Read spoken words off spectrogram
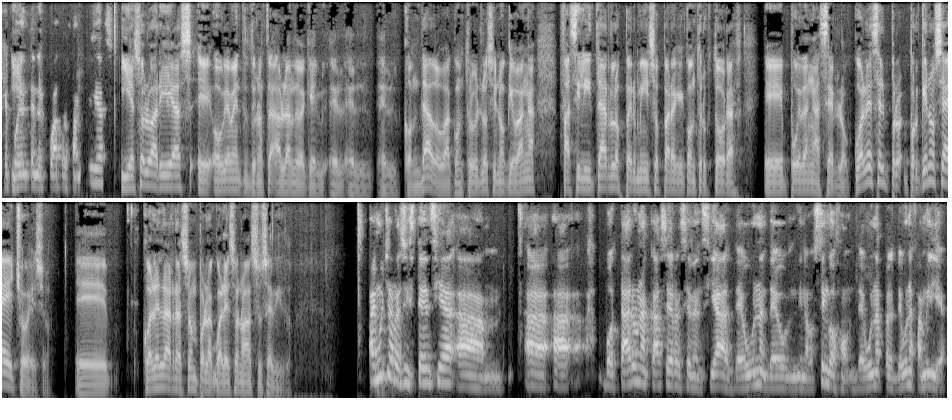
que pueden tener cuatro familias. Y eso lo harías, eh, obviamente tú no estás hablando de que el, condado va a construirlo, sino que van a facilitar los permisos para que constructoras eh, puedan hacerlo. ¿Cuál es el ¿Por qué no se ha hecho eso? Eh, ¿Cuál es la razón por la cual eso no ha sucedido? Hay mucha resistencia a, a, votar una casa residencial de una de un single home, de una, de una familia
